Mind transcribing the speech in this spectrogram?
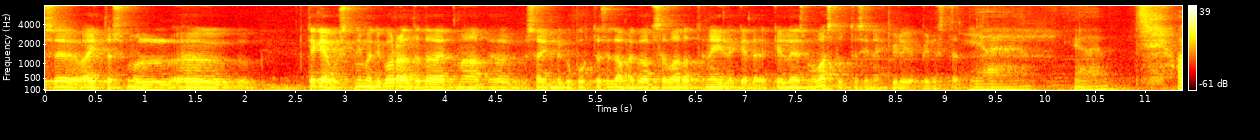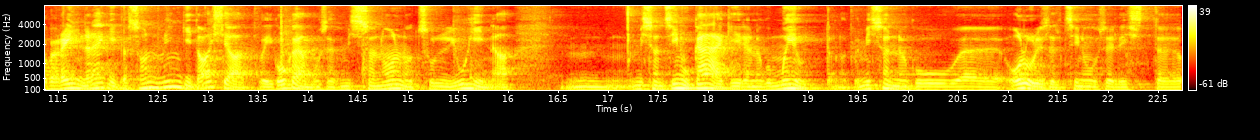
see aitas mul tegevust niimoodi korraldada, et ma sain nagu puhta südamega otsa vaadata neile, kelle, kelle ees ma vastutasin ehk üliõpilastele. ja, ja, ja ja, jah. aga Rein, räägi, kas on mingid asjad või kogemused, mis on olnud sul juhina, mm, mis on sinu käekirja nagu mõjutanud või mis on nagu äh, oluliselt sinu sellist äh,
